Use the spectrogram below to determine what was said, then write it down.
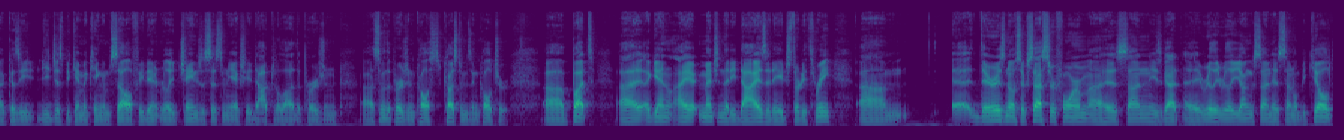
because he he just became a king himself. He didn't really change the system. He actually adopted a lot of the Persian, some of the Persian customs and culture. but again, I mentioned that he dies at age 33. Um, uh, there is no successor for him. Uh, his son, he's got a really, really young son. His son will be killed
